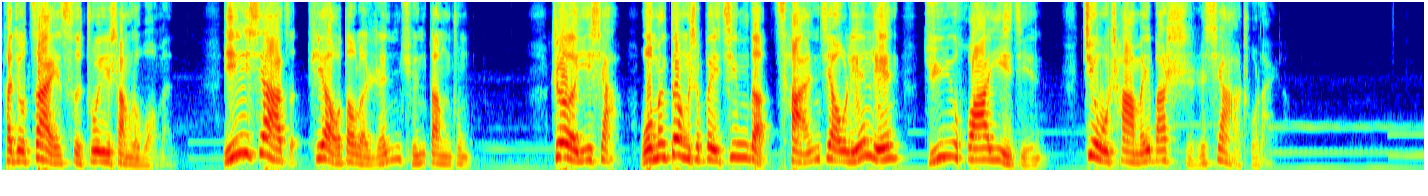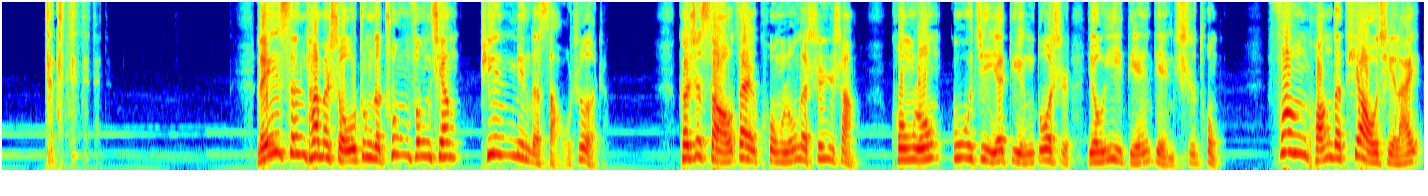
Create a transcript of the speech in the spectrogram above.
他就再次追上了我们，一下子跳到了人群当中。这一下。我们更是被惊得惨叫连连，菊花一紧，就差没把屎吓出来了。雷森他们手中的冲锋枪拼命地扫射着，可是扫在恐龙的身上，恐龙估计也顶多是有一点点吃痛，疯狂地跳起来，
